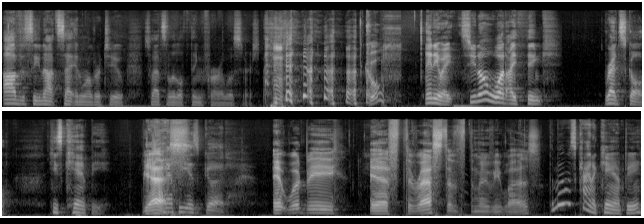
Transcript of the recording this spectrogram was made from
Obviously, not set in World War II. So that's a little thing for our listeners. Cool. Anyway, so you know what I think? Red Skull. He's campy. Yes. Campy is good. It would be if the rest of the movie was. The movie's kind of campy.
